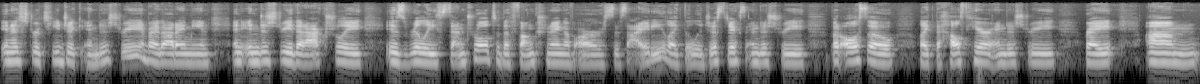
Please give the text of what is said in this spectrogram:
in a strategic industry. And by that I mean an industry that actually is really central to the functioning of our society, like the logistics industry, but also like the healthcare industry, right? Um,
